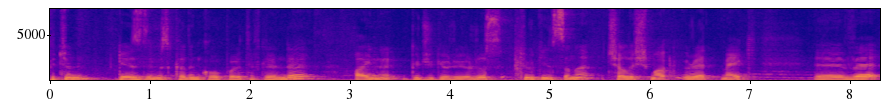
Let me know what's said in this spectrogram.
bütün gezdiğimiz kadın kooperatiflerinde aynı gücü görüyoruz. Türk insanı çalışmak, üretmek e, ve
